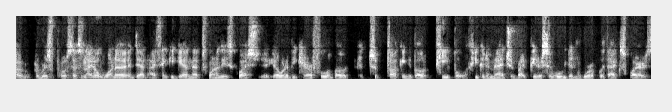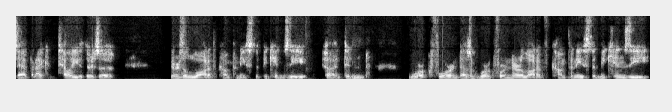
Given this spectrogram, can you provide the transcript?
a risk process, and I don't want to. I think again, that's one of these questions. I want to be careful about t- talking about people. If you can imagine, right, Peter said, "Well, we didn't work with X, Y, or Z," but I can tell you, there's a there's a lot of companies that McKinsey uh, didn't work for and doesn't work for. And there are a lot of companies that McKinsey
